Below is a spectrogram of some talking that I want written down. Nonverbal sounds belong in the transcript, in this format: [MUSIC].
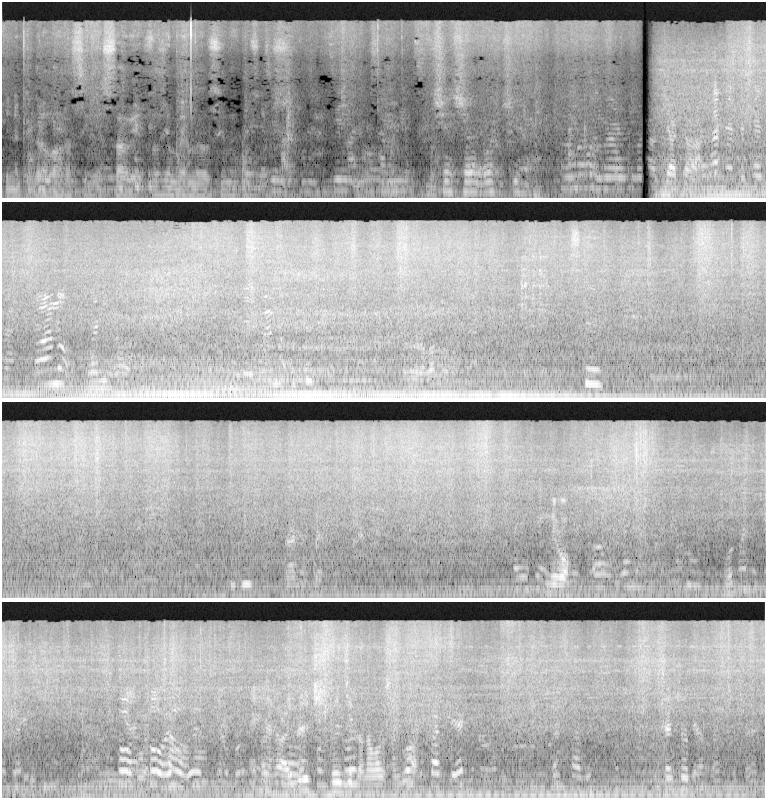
Tiene que grabar así, haciendo cosas. Estoy grabando. Sí. Gracias. Digo. Ahí veis, veis que no va a salvar. Muchas gracias.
